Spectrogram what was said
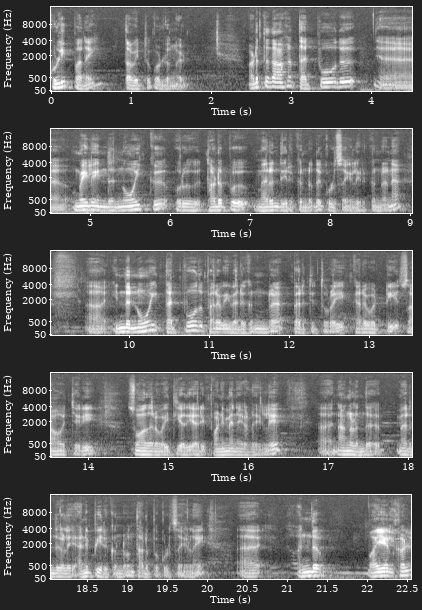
குளிப்பதை தவிர்த்து கொள்ளுங்கள். அடுத்ததாக தற்போது உண்மையில் இந்த நோய்க்கு ஒரு தடுப்பு மருந்து இருக்கின்றது குளிசைகள் இருக்கின்றன. இந்த நோய் தற்போது பரவி வருகின்ற பருத்தித்துறை கரவட்டி சாவச்சேரி சுகாதார வைத்திய அதிகாரி பணிமனைகளிலே நாங்கள் அந்த மருந்துகளை அனுப்பியிருக்கின்றோம் தடுப்பு குளிசைகளை அந்த வயல்கள்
